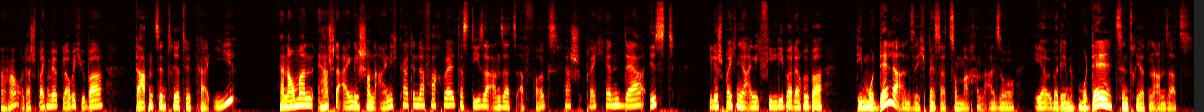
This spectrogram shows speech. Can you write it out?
Aha, und da sprechen wir, glaube ich, über datenzentrierte KI. Herr Naumann, herrscht da eigentlich schon Einigkeit in der Fachwelt, dass dieser Ansatz erfolgsversprechender ist? Viele sprechen ja eigentlich viel lieber darüber, die Modelle an sich besser zu machen, also eher über den modellzentrierten Ansatz.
